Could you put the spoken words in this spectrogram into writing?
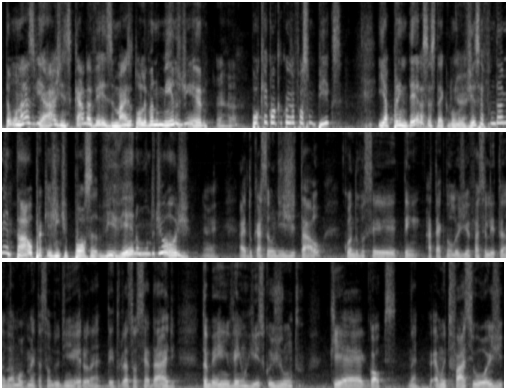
Então, nas viagens, cada vez mais eu estou levando menos dinheiro. Uhum. Porque qualquer coisa eu faço um Pix. E aprender essas tecnologias é, é fundamental para que a gente possa viver no mundo de hoje. É. A educação digital, quando você tem a tecnologia facilitando a movimentação do dinheiro né, dentro da sociedade, também vem um risco junto, que é golpes. Né? É muito fácil hoje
